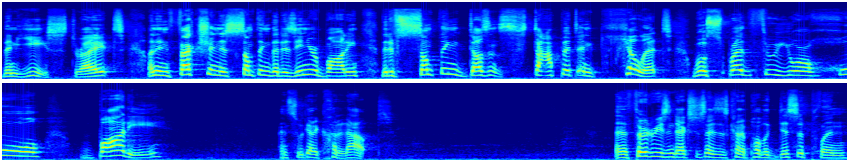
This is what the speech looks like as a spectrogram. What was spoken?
than yeast, right? An infection is something that is in your body that if something doesn't stop it and kill it, will spread through your whole body. And so we got to cut it out. And the third reason to exercise this kind of public discipline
